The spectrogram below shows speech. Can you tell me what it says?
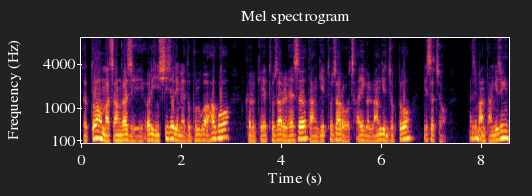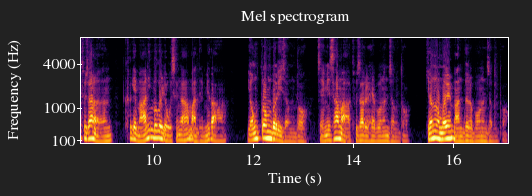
저 또한 마찬가지 어린 시절임에도 불구하고 그렇게 투자를 해서 단기 투자로 차익을 남긴 적도 있었죠. 하지만 단기적인 투자는 크게 많이 먹으려고 생각하면 안 됩니다. 용돈벌이 정도, 재미삼아 투자를 해보는 정도, 경험을 만들어 보는 정도,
